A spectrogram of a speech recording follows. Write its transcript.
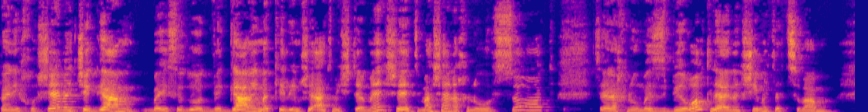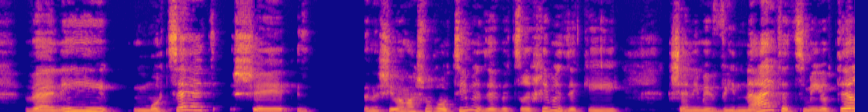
ואני חושבת שגם ביסודות וגם עם הכלים שאת משתמשת, מה שאנחנו עושות זה אנחנו מסבירות לאנשים את עצמם. ואני מוצאת שאנשים ממש רוצים את זה וצריכים את זה, כי כשאני מבינה את עצמי יותר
